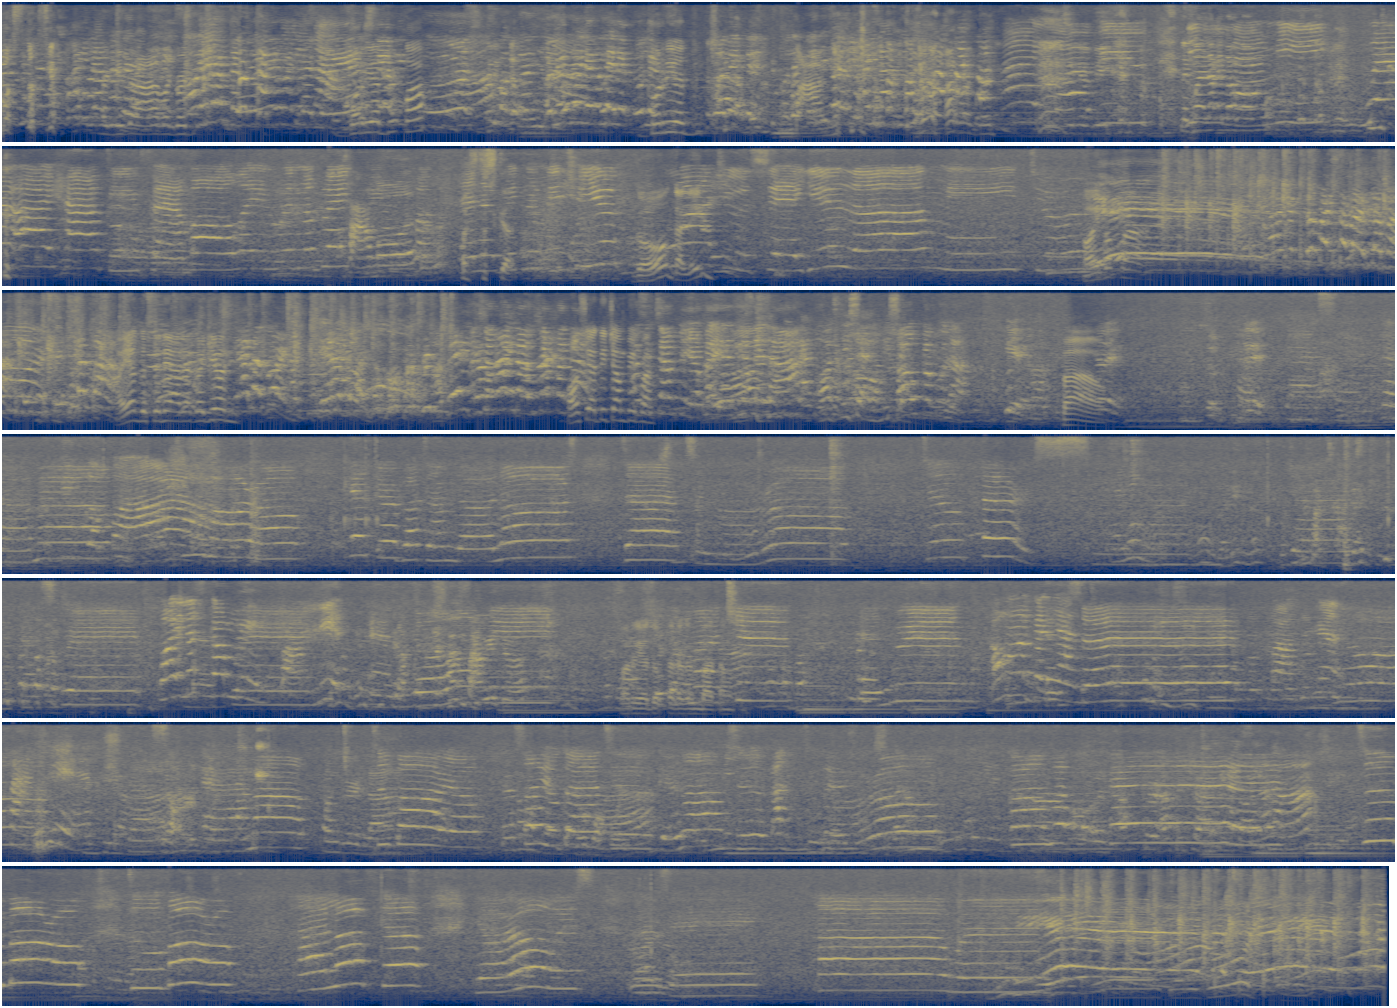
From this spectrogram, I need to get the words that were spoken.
Bastos ka. Nagkakakaragod. Koreado ka? Koreado. Pangit. Karagod. Nagmalaki mama mo. Bastos ka. Go, galing. You say Ayan, gusto ni Aragod yun. O, si Ate Champi pa. Ayan, listen ha. Oh, listen, listen. Baw ka muna. Okay. Wow. Okay. Okay. Tomorrow, if your Kuryado talagang batang. Tomorrow, so you got to get tomorrow. Tomorrow, tomorrow. I love you.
